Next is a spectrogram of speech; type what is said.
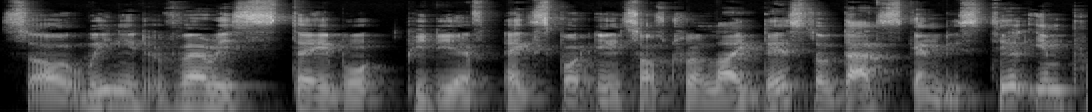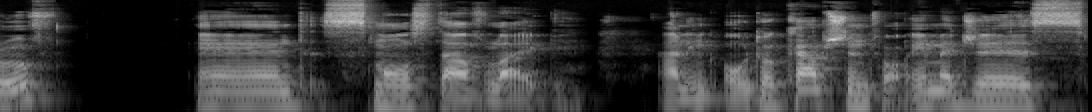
So we need a very stable PDF export in software like this. So that can be still improved and small stuff like adding auto caption for images,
